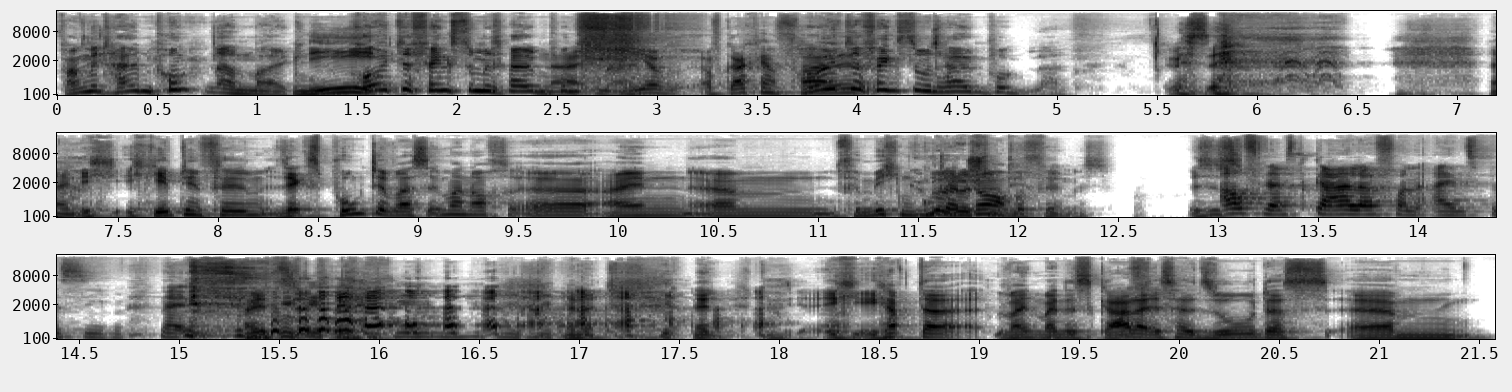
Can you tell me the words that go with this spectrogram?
Fang mit halben Punkten an, Mike. Nee. Heute fängst du mit halben Nein, Punkten an. Nee, auf, auf, gar keinen Fall. Heute fängst du mit halben Punkten an. Nein, ich, ich gebe dem Film sechs Punkte, was immer noch äh, ein ähm, für mich ein guter Genrefilm ist. Auf einer Skala von 1 bis 7. Nein. ich ich habe da, mein, meine Skala ist halt so, dass ähm,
